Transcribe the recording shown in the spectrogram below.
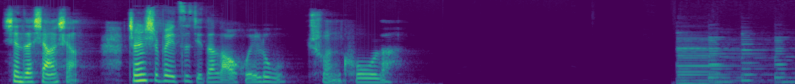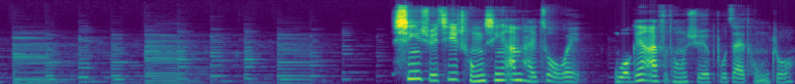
现在想想，真是被自己的脑回路蠢哭了。新学期重新安排座位，我跟 F 同学不在同桌。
